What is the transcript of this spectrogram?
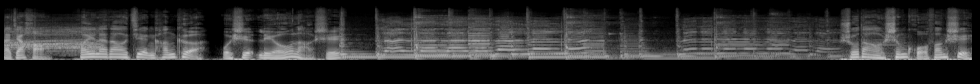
大家好，欢迎来到健康课，我是刘老师。说到生活方式，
